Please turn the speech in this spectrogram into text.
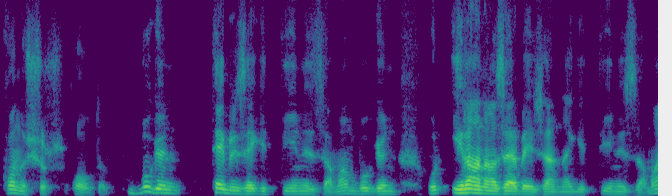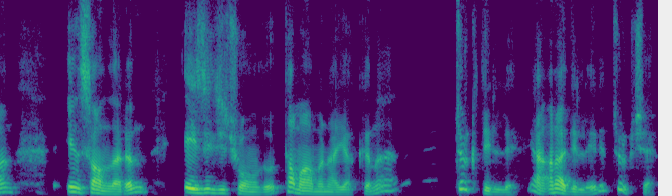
konuşur oldu. Bugün Tebriz'e gittiğiniz zaman, bugün İran Azerbaycan'a gittiğiniz zaman insanların ezici çoğunluğu tamamına yakını Türk dilli. Yani ana dilleri Türkçe.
